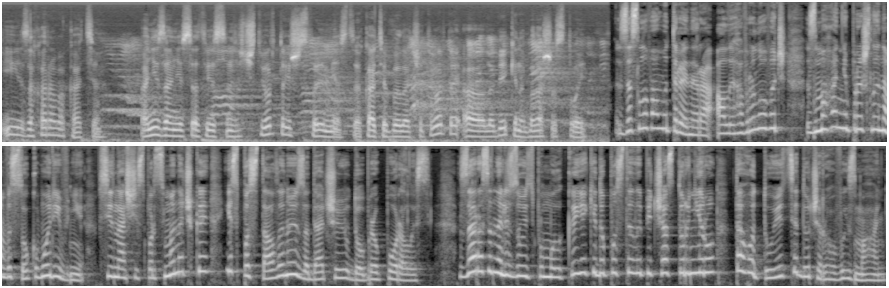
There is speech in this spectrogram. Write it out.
и Захарова Катя. Они заняли, соответственно, четвертое и шестое место. Катя была четвертой, а Лобейкина была шестой. За словами тренера Алли Гаврилович, змагання пройшли на високому рівні. Всі наші спортсменочки із поставленою задачею добре впорались. Зараз аналізують помилки, які допустили під час турніру, та готуються до чергових змагань.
